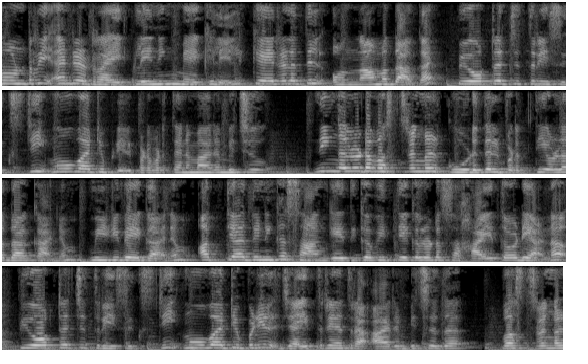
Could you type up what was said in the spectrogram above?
ലോണ്ടറി ആൻഡ് ഡ്രൈ ക്ലീനിംഗ് മേഖലയിൽ കേരളത്തിൽ ഒന്നാമതാകാൻ പ്യോർ ടച്ച് ത്രീ സിക്സ്റ്റി മൂവാറ്റുപുഴയിൽ പ്രവർത്തനം ആരംഭിച്ചു. നിങ്ങളുടെ വസ്ത്രങ്ങൾ കൂടുതൽ വൃത്തിയുള്ളതാക്കാനും മിഴിവേകാനും അത്യാധുനിക സാങ്കേതിക വിദ്യകളുടെ സഹായത്തോടെയാണ് പ്യോർ ടച്ച് ത്രീ സിക്സ്റ്റി മൂവാറ്റുപുഴയിൽ ജൈത്രയാത്ര ആരംഭിച്ചത്. വസ്ത്രങ്ങൾ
